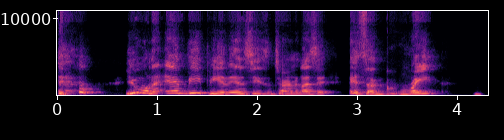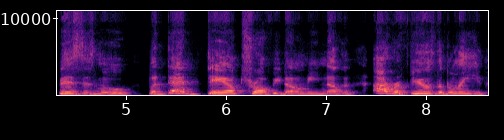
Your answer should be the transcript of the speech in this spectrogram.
you want an MVP of the in-season tournament. I said, it's a great business move, but that damn trophy don't mean nothing. I refuse to believe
